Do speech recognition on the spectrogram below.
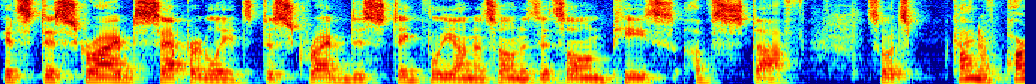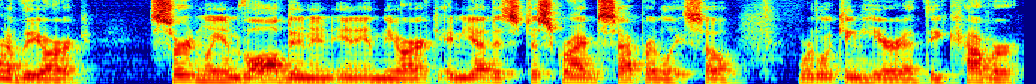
It's described separately. It's described distinctly on its own as its own piece of stuff. So it's kind of part of the ark, certainly involved in, in, in the ark, and yet it's described separately. So we're looking here at the cover,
